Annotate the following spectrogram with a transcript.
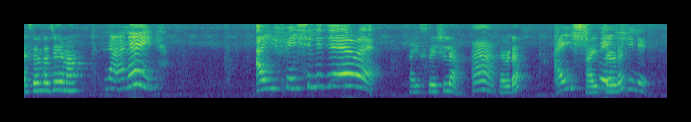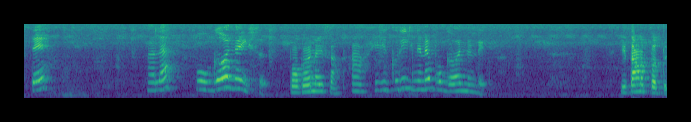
എസ് എന്താ ചെയ്യണ ഐസ് ഫേഷ്യലാ എവിടെ? ഐസ് എവിടെ? ഫേഷ്യൽ. ദേ, നല്ല പുക വന്ന പുക നൈസാ ആ ഇതിൽ കൂടി ഇങ്ങനെ പുക ഈ തണുപ്പത്ത്.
